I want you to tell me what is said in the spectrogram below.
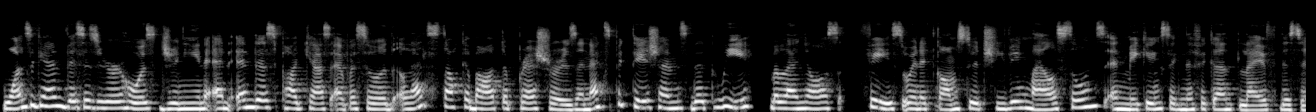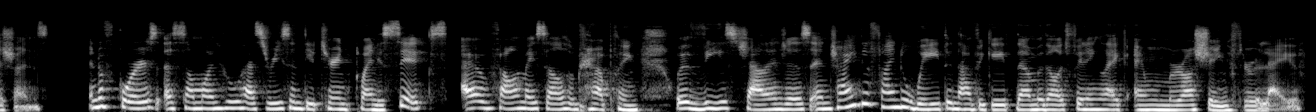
Once again, this is your host, Janine, and in this podcast episode, let's talk about the pressures and expectations that we, millennials, face when it comes to achieving milestones and making significant life decisions. And of course, as someone who has recently turned 26, I have found myself grappling with these challenges and trying to find a way to navigate them without feeling like I'm rushing through life.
